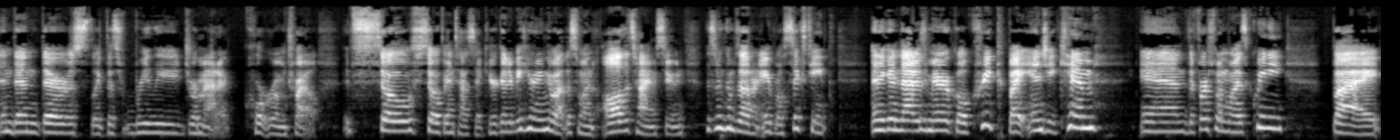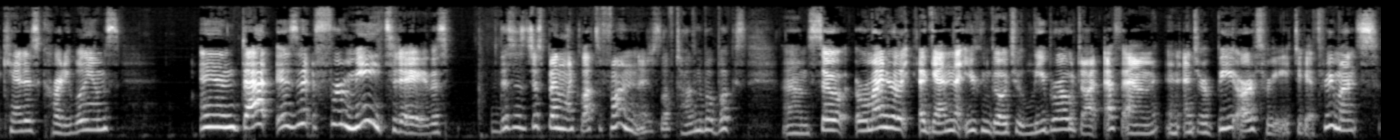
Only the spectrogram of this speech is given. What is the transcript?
and then there's like this really dramatic courtroom trial. It's so, so fantastic. You're going to be hearing about this one all the time soon. This one comes out on April 16th. And again, that is Miracle Creek by Angie Kim. And the first one was Queenie by Candice Carty Williams. And that is it for me today. This this has just been like lots of fun. I just love talking about books. Um, so a reminder again that you can go to Libro.fm and enter BR3 to get three months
